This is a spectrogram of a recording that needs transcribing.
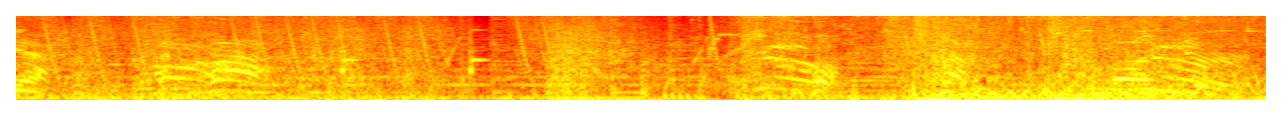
Yeah! Thunder!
